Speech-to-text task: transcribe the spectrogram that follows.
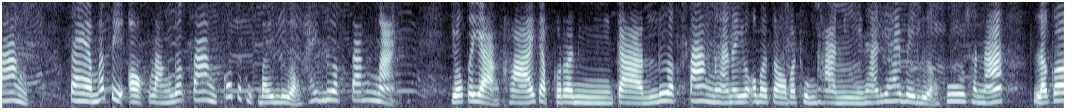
ตั้ง แต่มติออกหลังเลือกตั้ง ก็จะถูกใบเหลืองให้เลือกตั้งใหม่ยกตัวอย่างคล้ายกับกรณีการเลือกตั้งนะคะนายกอบจปทุมธานีนะคะที่ให้ใบเหลืองผู้ชนะ แล้วก็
